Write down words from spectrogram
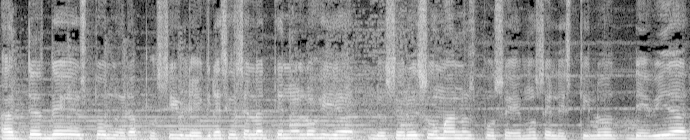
Antes de esto no era posible. Gracias a la tecnología, los seres humanos poseemos el estilo de vida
